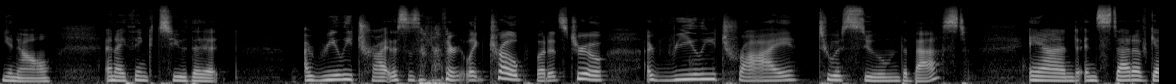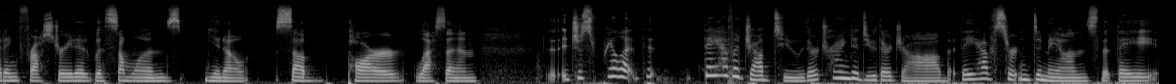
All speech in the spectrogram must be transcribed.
you know? And I think too that it, I really try, this is another like trope, but it's true. I really try to assume the best. And instead of getting frustrated with someone's, you know, subpar lesson, just realize that they have a job too. They're trying to do their job. They have certain demands that they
